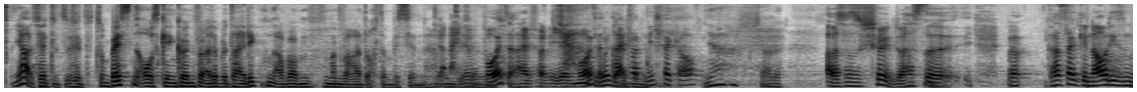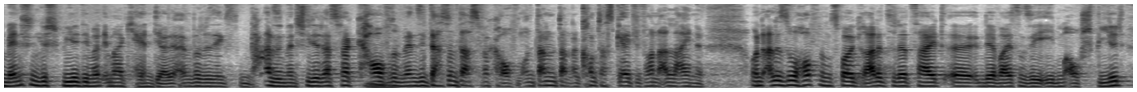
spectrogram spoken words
ja, es hätte, es hätte zum Besten ausgehen können für alle Beteiligten, aber man war doch ein bisschen. Der eine wollte einfach nicht. Er Ja, wollte, sie wollte einfach einfach nicht verkaufen. Ja, schade. Aber das ist schön. Du hast, äh, du hast halt genau diesen Menschen gespielt, den man immer kennt. Ja, der einfach du denkst, Wahnsinn, Mensch, wie der das verkauft. Und wenn sie das und das verkaufen und dann, dann, dann kommt das Geld wie von alleine. Und alles so hoffnungsvoll, gerade zu der Zeit, äh, in der Weißensee eben auch spielt.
